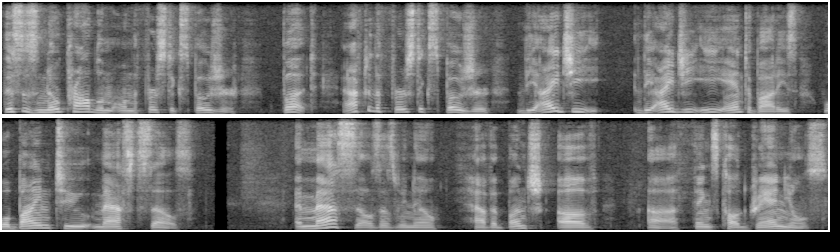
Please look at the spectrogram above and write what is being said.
This is no problem on the first exposure, but after the first exposure, the, IG, the IgE antibodies will bind to mast cells. And mast cells, as we know, have a bunch of uh, things called granules.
